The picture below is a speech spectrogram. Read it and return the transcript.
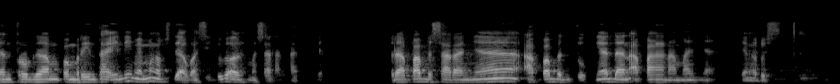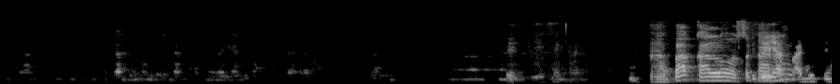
dan program pemerintah ini memang harus diawasi juga oleh masyarakat. Ya. Berapa besarannya, apa bentuknya, dan apa namanya yang harus. Apa kalau sekarang? Ya,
